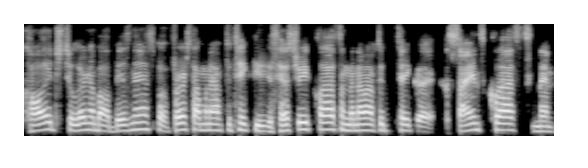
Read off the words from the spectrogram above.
college to learn about business, but first I'm to have to take this history class and then I'm to have to take a, a science class and then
